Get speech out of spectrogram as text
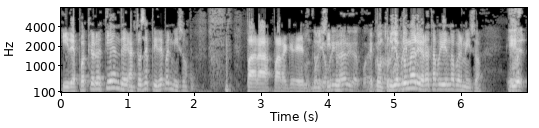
y después que lo extiende, entonces pide permiso para, para que el municipio construyó primero y ahora está pidiendo permiso. Y el,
